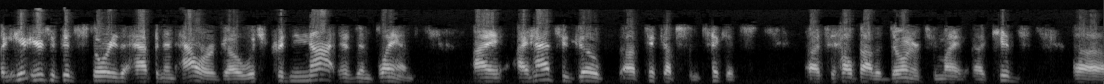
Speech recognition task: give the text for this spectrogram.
but here, here's a good story that happened an hour ago, which could not have been planned. I, I had to go uh, pick up some tickets uh, to help out a donor to my uh, kids, uh,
